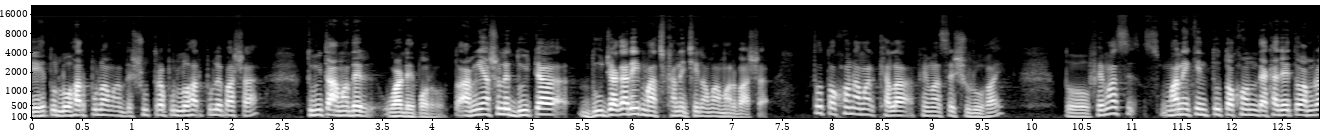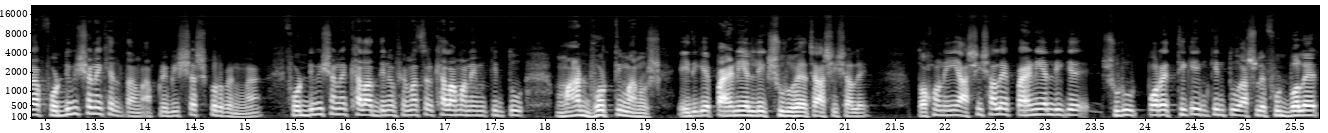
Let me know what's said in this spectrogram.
যেহেতু লোহারপুল, আমাদের সূত্রাপুর লোহারপুলে বাসা, তুমি তো আমাদের ওয়ার্ডে পড়ো। তো আমি আসলে দুইটা, দু জায়গারই মাঝখানে ছিলাম আমার বাসা। তো তখন আমার খেলা ফেমাসে শুরু হয়। তো ফেমাস মানে কিন্তু তখন দেখা যেত আমরা ফোর্থ ডিভিশনে খেলতাম, আপনি বিশ্বাস করবেন না। ফোর্থ ডিভিশনে খেলার দিনে ফেমাসের খেলা মানে কিন্তু মাঠ ভর্তি মানুষ। এইদিকে পায়নিয়ার লিগ শুরু হয়েছে আশি সালে। তখন এই আশি সালে পায়নিয়ার লিগে শুরুর পরের থেকেই কিন্তু আসলে ফুটবলের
